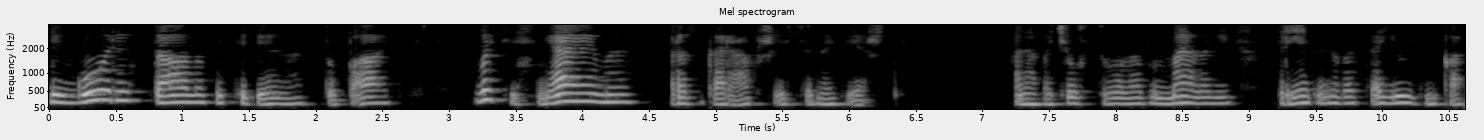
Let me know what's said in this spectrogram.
и горе стало постепенно отступать, вытесняемое разгоравшейся надеждой. Она почувствовала в Мелани преданного союзника.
